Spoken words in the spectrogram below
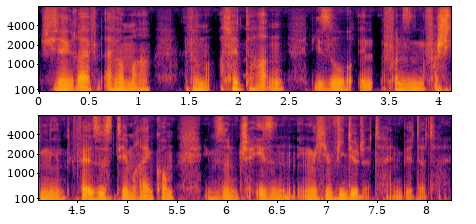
schlicht ergreifend einfach mal, einfach mal alle Daten, die so in, von diesen verschiedenen Quellsystemen reinkommen, irgendwie so ein JSON, irgendwelche Videodateien, Bilddateien,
